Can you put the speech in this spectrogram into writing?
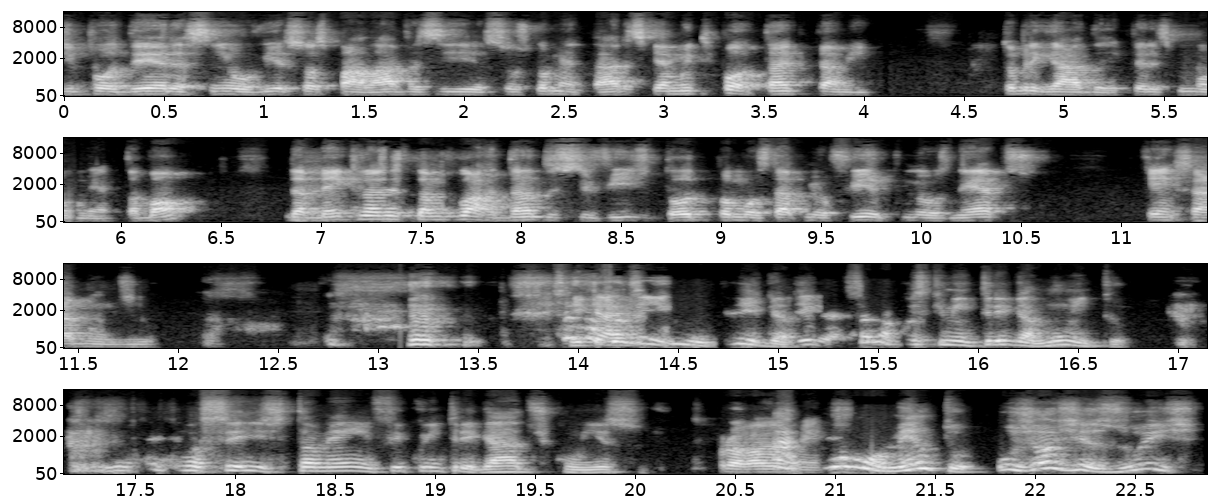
de poder assim ouvir suas palavras e seus comentários, que é muito importante para mim. Muito obrigado aí por esse momento, tá bom? Ainda bem que nós estamos guardando esse vídeo todo para mostrar para meu filho, para meus netos, quem sabe um dia. Sabe Ricardinho, intriga? diga. Sabe uma coisa que me intriga muito? Não sei se vocês também ficam intrigados com isso. Provavelmente. Até o momento, o Jorge Jesus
